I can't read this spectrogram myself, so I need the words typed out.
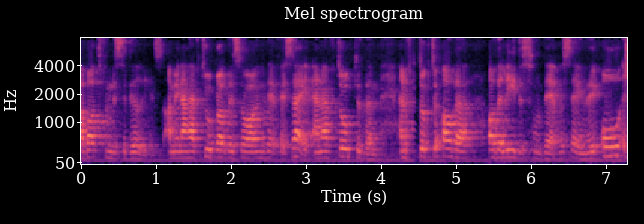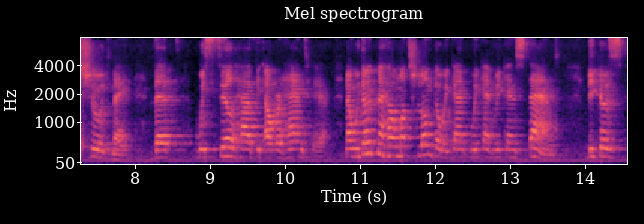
apart from the civilians. I mean, I have two brothers who are in the FSA, and I've talked to them, and I've talked to other other leaders from the FSA, and they all assured me that we still have the upper hand here. Now we don't know how much longer we can we can we can stand because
